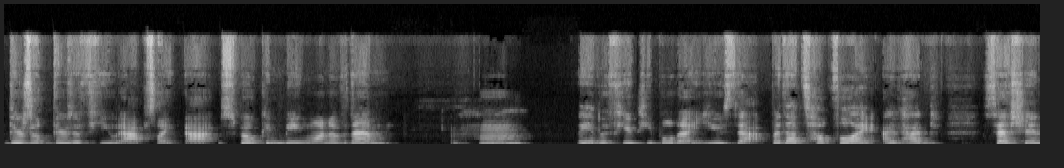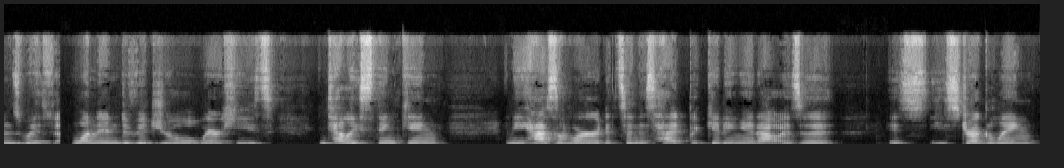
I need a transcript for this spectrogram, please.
there's a there's a few apps like that. Spoken being one of them. Mm-hmm. We have a few people that use that, but that's helpful. I, I've had sessions with one individual where he's until he's thinking and he has a word, it's in his head, but getting it out is a is he's struggling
